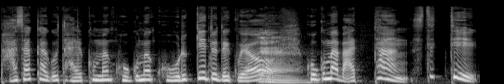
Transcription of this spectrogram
바삭하고 달콤한 고구마 고로케도 되고요. 네. 고구마 마탕, 스틱,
